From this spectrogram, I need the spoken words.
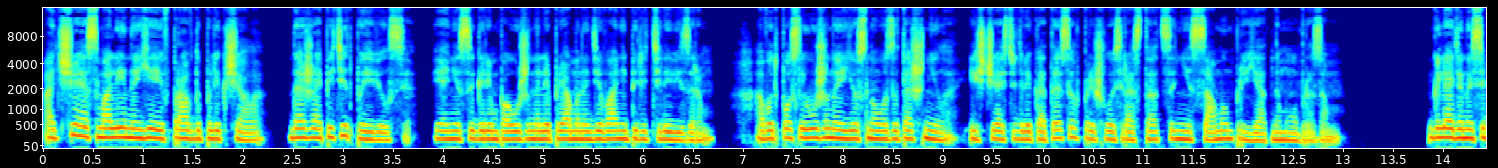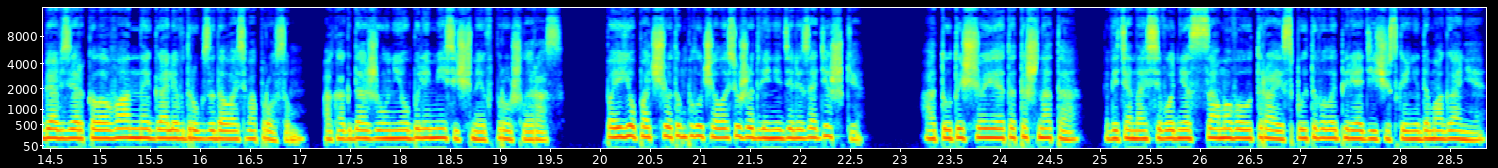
От чая с малиной ей вправду полегчало. Даже аппетит появился, и они с Игорем поужинали прямо на диване перед телевизором. А вот после ужина ее снова затошнило, и с частью деликатесов пришлось расстаться не самым приятным образом. Глядя на себя в зеркало ванной, Галя вдруг задалась вопросом, а когда же у нее были месячные в прошлый раз? По ее подсчетам получалось уже две недели задержки. А тут еще и эта тошнота, ведь она сегодня с самого утра испытывала периодическое недомогание.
